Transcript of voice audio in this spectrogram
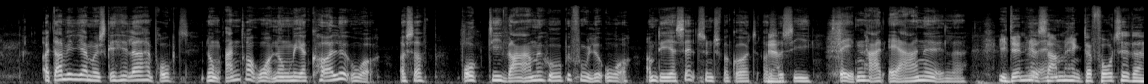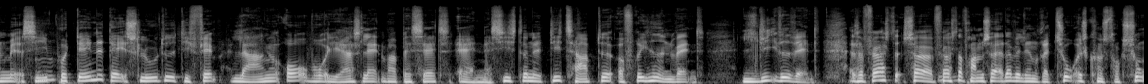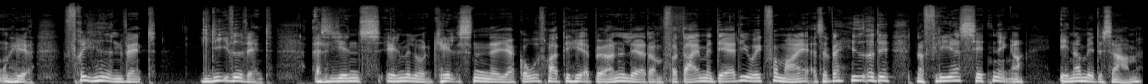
Og der vil jeg måske hellere have brugt nogle andre ord, nogle mere kolde ord, og så brugt de varme, håbefulde ord om det, jeg selv synes var godt, og Ja. så sige, staten har et ærne, eller... I den her sammenhæng, der fortsætter han med at sige, mm. på denne dag sluttede de fem lange år, hvor jeres land var besat af nazisterne. De tabte, og friheden vandt. Livet vandt. Altså først, så, først og fremmest så er der vel en retorisk konstruktion her. Friheden vandt. Livet vandt. Altså Jens Elmelund Kelsen, jeg går ud fra, at det her er børnelærdom for dig, men det er det jo ikke for mig. Altså hvad hedder det, når flere sætninger ender med det samme?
